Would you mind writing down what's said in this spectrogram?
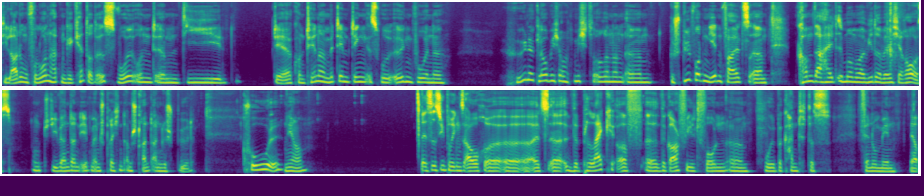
die Ladung verloren hat und gekentert ist wohl und ähm, die der Container mit dem Ding ist wohl irgendwo in eine Höhle, glaube ich, auch mich zu erinnern, ähm, gespült wurden. Jedenfalls ähm, kommen da halt immer mal wieder welche raus. Und die werden dann eben entsprechend am Strand angespült. Cool. Ja. Es ist übrigens auch äh, äh als äh, The Plague of äh, the Garfield Phone äh, wohl bekannt, das Phänomen. Ja.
